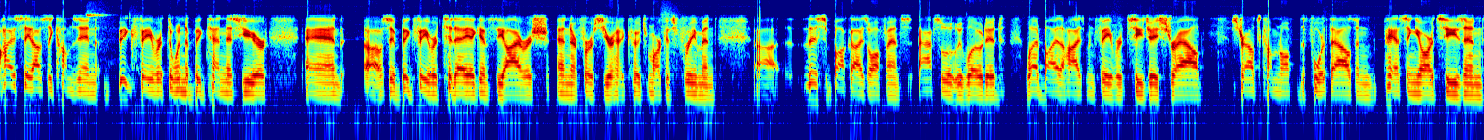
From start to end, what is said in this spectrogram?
Ohio State obviously comes in big favorite to win the Big Ten this year, and uh, obviously a big favorite today against the Irish and their first year head coach Marcus Freeman. Uh, this Buckeyes offense absolutely loaded, led by the Heisman favorite C.J. Stroud. Stroud's coming off the 4,000 passing yard season,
